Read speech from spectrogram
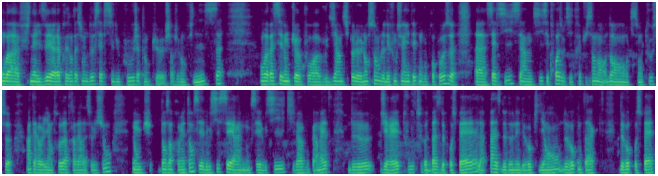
on va finaliser la présentation de celle-ci du coup. J'attends que le chargement finisse. On va passer donc pour vous dire un petit peu l'ensemble des fonctionnalités qu'on vous propose. Celle-ci, c'est un outil, c'est trois outils très puissants dans, qui sont tous interreliés entre eux à travers la solution. Donc, dans un premier temps, c'est l'outil CRM. Donc, c'est l'outil qui va vous permettre de gérer toute votre base de prospects, la base de données de vos clients, de vos contacts, de vos prospects,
